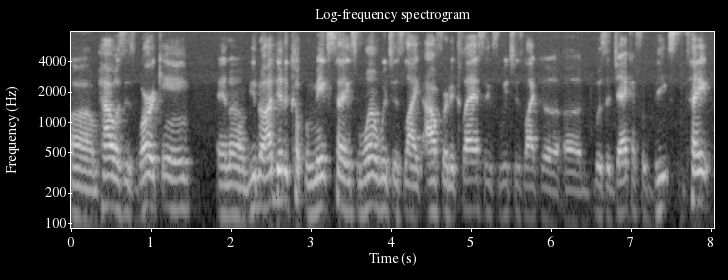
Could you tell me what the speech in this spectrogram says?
Um, how is this working? And um, you know, I did a couple mixtapes. One which is like out for the classics, which is like a, a was a jacket for beats tape.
